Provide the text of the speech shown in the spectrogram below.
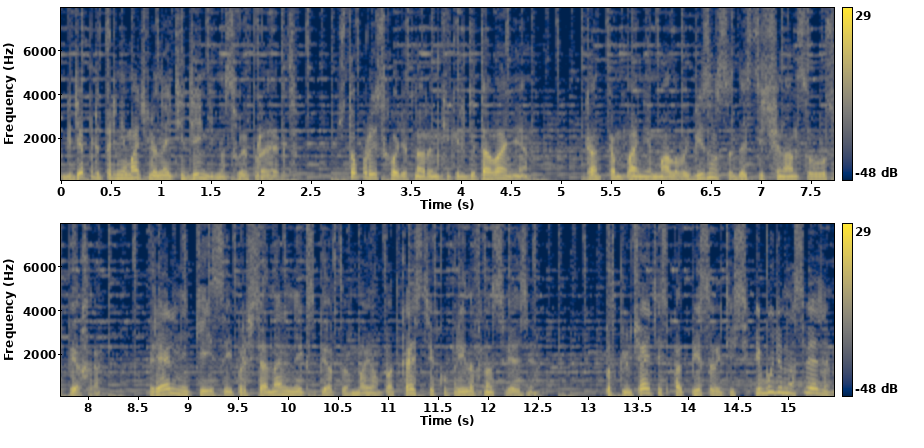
Где предпринимателю найти деньги на свой проект? Что происходит на рынке кредитования? Как компаниям малого бизнеса достичь финансового успеха? Реальные кейсы и профессиональные эксперты в моем подкасте «Купринов на связи». Подключайтесь, подписывайтесь и будем на связи.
